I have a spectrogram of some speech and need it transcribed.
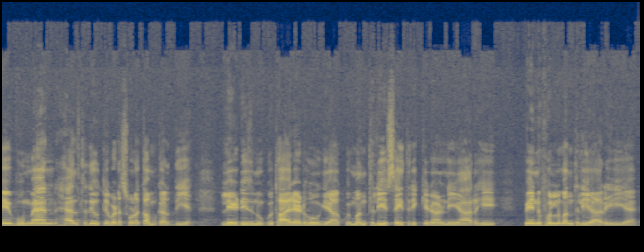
ਇਹ ਔਮਨ ਹੈਲਥ ਦੇ ਉੱਤੇ ਬੜਾ ਸੋਹਣਾ ਕੰਮ ਕਰਦੀ ਹੈ। ਲੇਡੀਜ਼ ਨੂੰ ਕੋਈ ਥਾਇਰਾਇਡ ਹੋ ਗਿਆ, ਕੋਈ ਮੰਥਲੀ ਸਹੀ ਤਰੀਕੇ ਨਾਲ ਨਹੀਂ ਆ ਰਹੀ ਪੇਨਫੁਲ ਮੰਥਲੀ ਆ ਰਹੀ ਹੈ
